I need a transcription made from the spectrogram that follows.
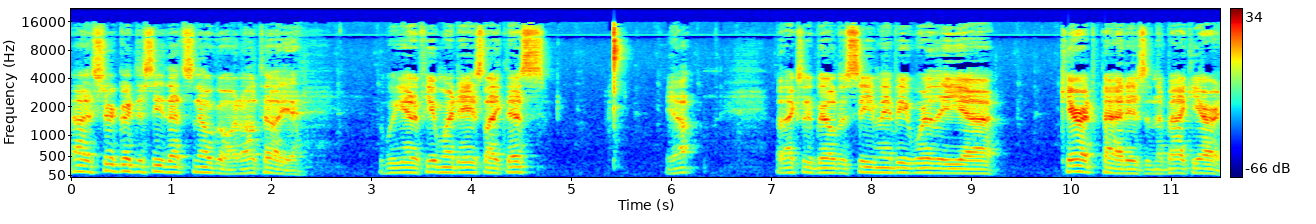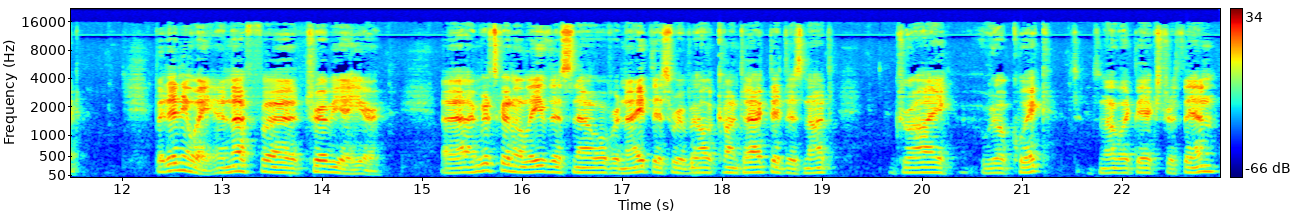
uh, it's sure good to see that snow going, I'll tell you. If we get a few more days like this, yeah, we'll actually be able to see maybe where the uh, carrot pad is in the backyard. But anyway, enough uh, trivia here. Uh, I'm just going to leave this now overnight. This Revell Contacta does not dry real quick. It's not like the extra thin.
